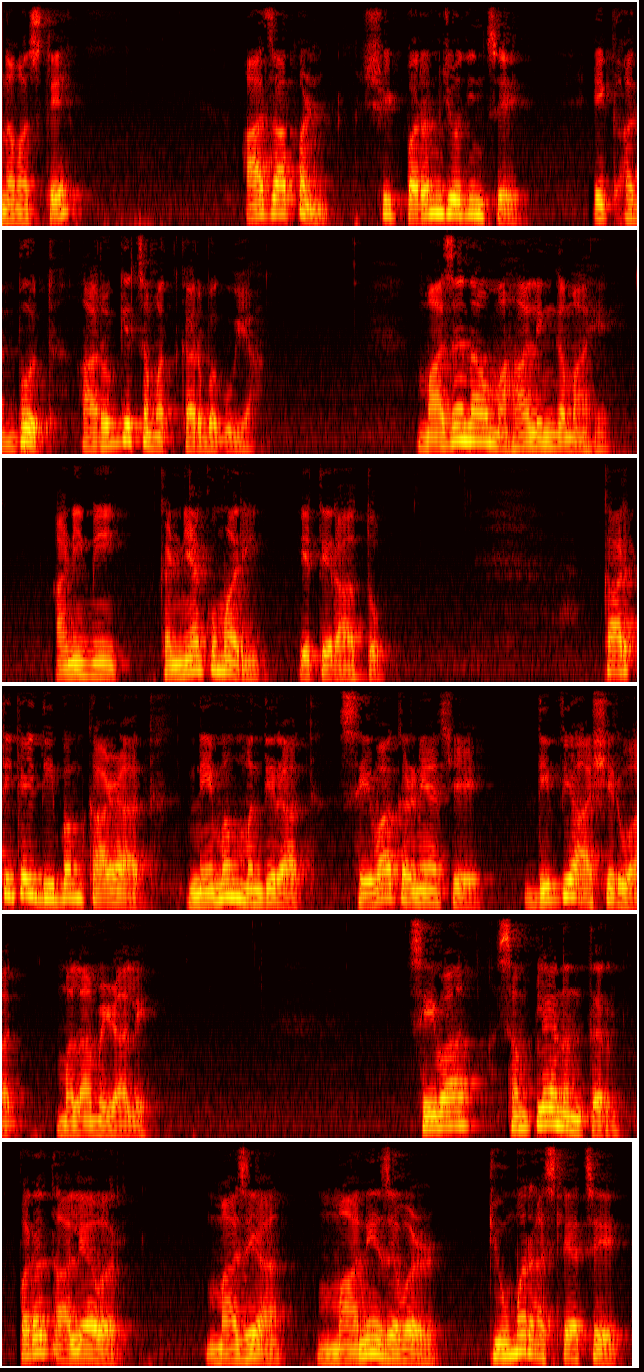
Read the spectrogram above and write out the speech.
नमस्ते. आज आपण श्री परमज्योतींचे एक अद्भुत आरोग्य चमत्कार बघूया. माझं नाव महालिंगम आहे आणि मी कन्याकुमारी येथे राहतो. कार्तिकेय दीपम काळात नेमम मंदिरात सेवा करण्याचे दिव्य आशीर्वाद मला मिळाले. सेवा संपल्यानंतर परत आल्यावर माझ्या मानेजवळ ट्यूमर असल्याचे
